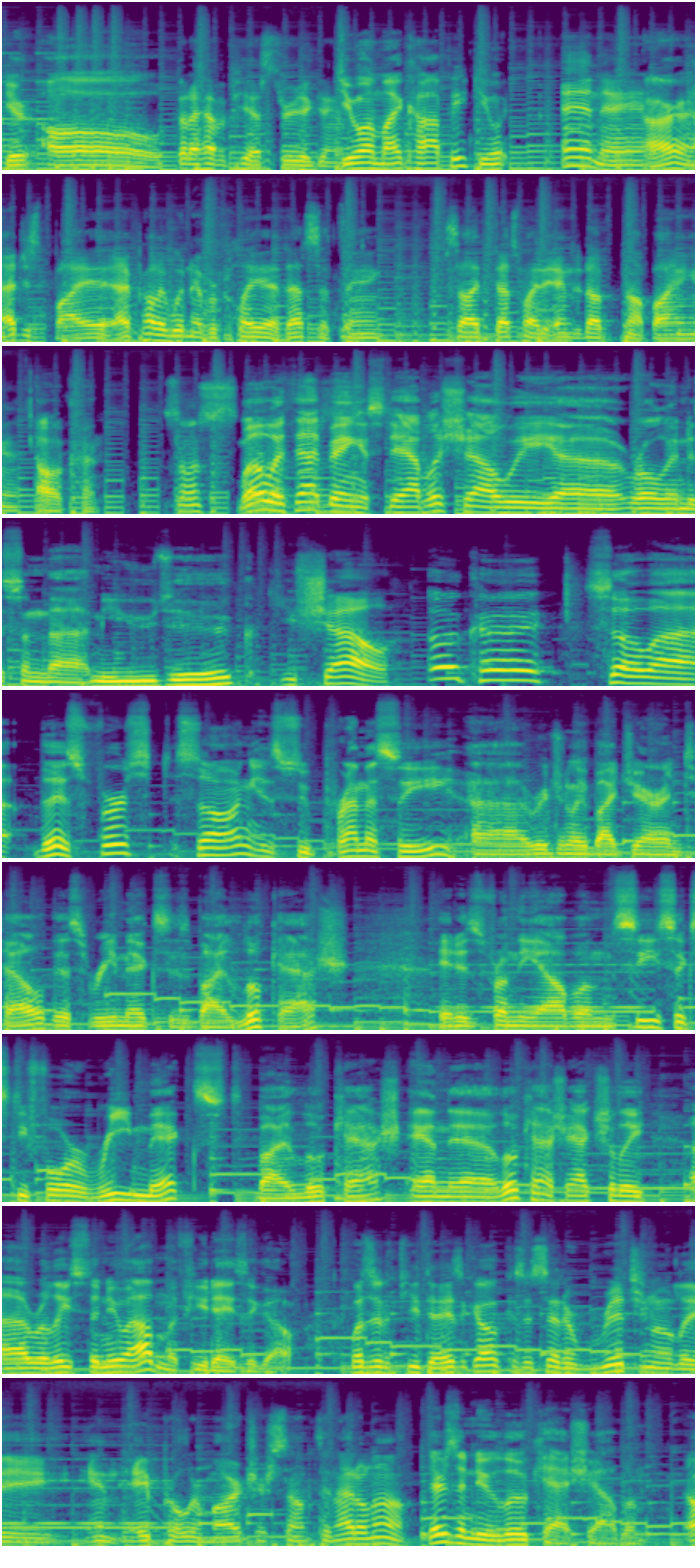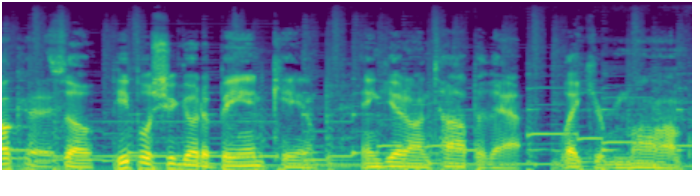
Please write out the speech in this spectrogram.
you're. Oh, but I have a PS3 again. do you want my copy? Do you want? Eh, nah. All right. I just buy it. I probably would never play it. That's the thing. So I, that's why I ended up not buying it. Oh, okay. So it's, Well, with that being established, shall we uh, roll into some uh, music? you shall. Okay. So uh, this first song is Supremacy, uh, originally by Jeroen Tel. This remix is by LukHash. It is from the album C64 Remixed by LukHash, and uh, LukHash actually uh, released a new album a few days ago. Was it a few days ago? Because it said originally in April or March or something. I don't know. There's a new LukHash album. Okay. So people should go to Bandcamp and get on top of that, like your mom.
